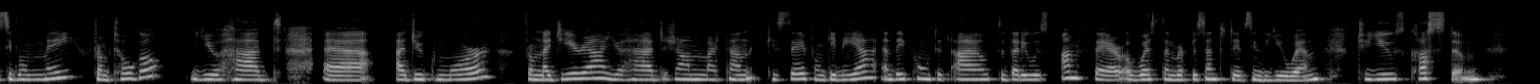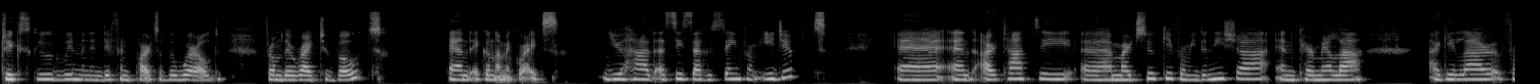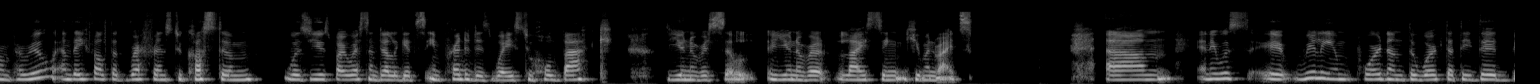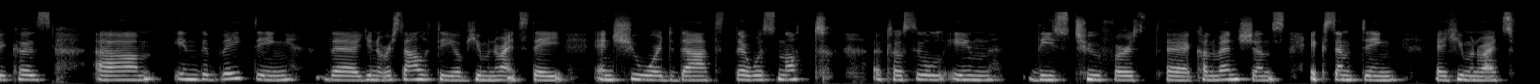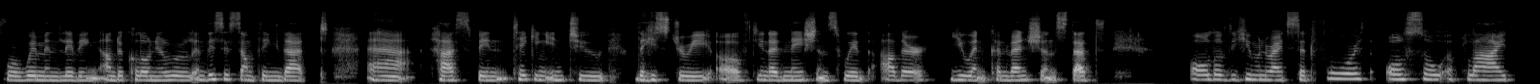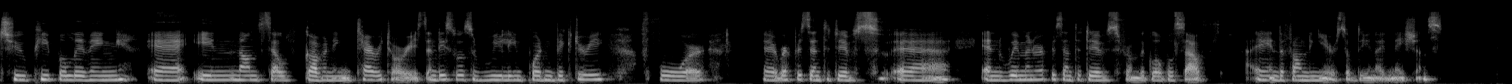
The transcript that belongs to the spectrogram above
from Togo. You had uh, Aduke Moore from Nigeria, you had Jeanne Martin Cissé from Guinea, and they pointed out that it was unfair of Western representatives in the UN to use custom to exclude women in different parts of the world from their right to vote and economic rights. You had Aziza Hussein from Egypt, and Artati uh, Marzuki from Indonesia, and Carmela Aguilar from Peru. And they felt that reference to custom was used by Western delegates in prejudiced ways to hold back the universal universalizing human rights. Um, and it was it really important the work that they did because um, in debating the universality of human rights, they ensured that there was not a clause in these two first uh, conventions exempting uh, human rights for women living under colonial rule. And this is something that uh, has been taken into the history of the United Nations with other UN conventions that all of the human rights set forth also apply to people living uh, in non self governing territories. And this was a really important victory for uh, representatives uh, and women representatives from the global south in the founding years of the United Nations.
